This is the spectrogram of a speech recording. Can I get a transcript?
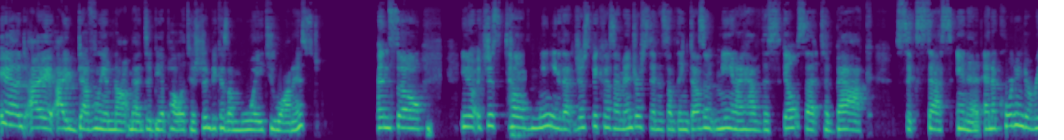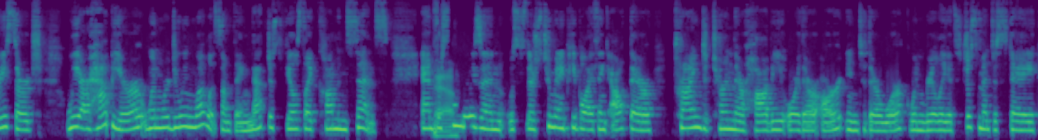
and I, I definitely am not meant to be a politician because I'm way too honest. And so, you know, it just tells me that just because I'm interested in something doesn't mean I have the skill set to back success in it. And according to research, we are happier when we're doing well at something. That just feels like common sense. And for yeah. some reason, there's too many people I think out there trying to turn their hobby or their art into their work when really it's just meant to stay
